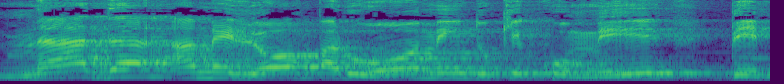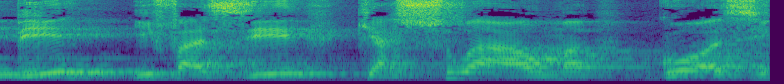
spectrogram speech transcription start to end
Nada há melhor para o homem do que comer, beber e fazer que a sua alma goze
